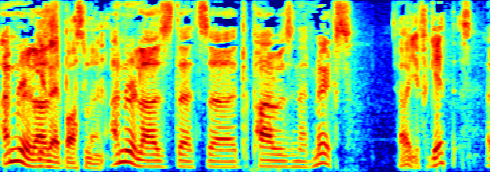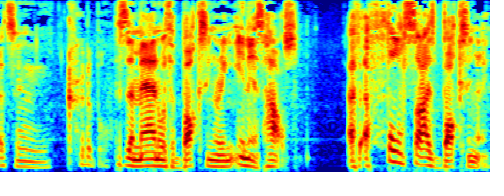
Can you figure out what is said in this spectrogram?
Unrealized. at Barcelona. Unrealized that uh, Depay was in that mix. Oh, you forget this. That's incredible. This is a man with a boxing ring in his house. A, a full-size boxing ring.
